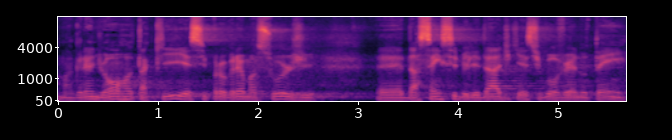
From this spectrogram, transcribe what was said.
uma grande honra estar aqui. Esse programa surge é, da sensibilidade que este governo tem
